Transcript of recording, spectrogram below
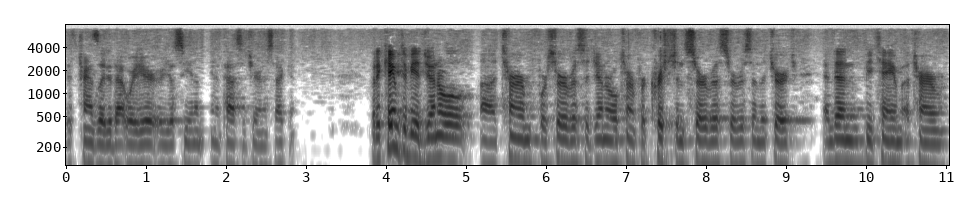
It's translated that way here, or you'll see in a, in a passage here in a second. But it came to be a general uh, term for service, a general term for Christian service, service in the church, and then became a term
